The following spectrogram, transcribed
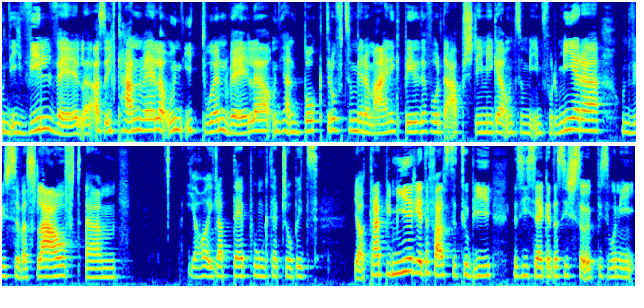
und ich will wählen. Also ich kann wählen und ich tue wählen und ich habe Bock darauf, zu mir eine Meinung zu bilden vor den Abstimmungen und zu informieren und wissen, was läuft. Ähm, ja, ich glaube, der Punkt hat schon ein bisschen, ja, trägt bei mir jedenfalls dazu bei, dass ich sage, das ist so etwas, wo ich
